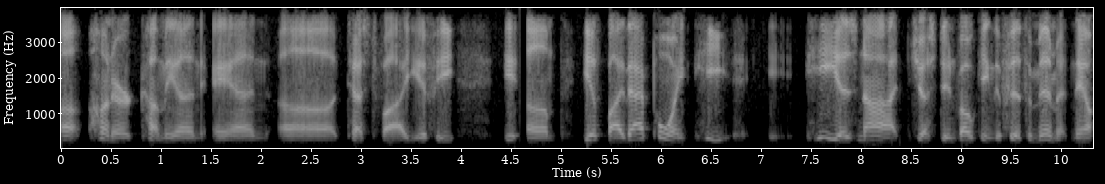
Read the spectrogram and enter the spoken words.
uh, Hunter come in and uh, testify if he, um, if by that point he he is not just invoking the Fifth Amendment. Now,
